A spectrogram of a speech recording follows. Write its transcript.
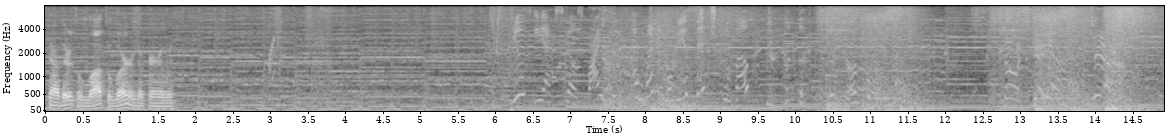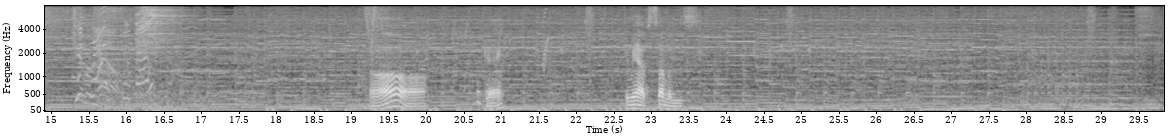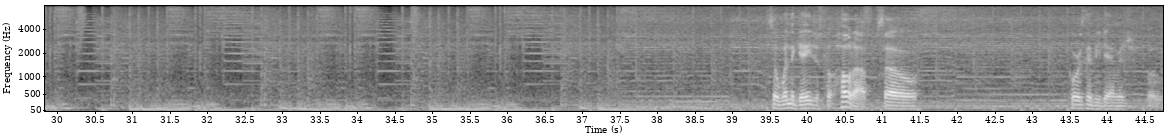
Now, there's a lot to learn, apparently. Then we have summons. So when the gauge is full, hold up. So core's gonna be damaged. Whoa.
